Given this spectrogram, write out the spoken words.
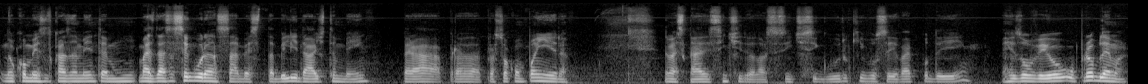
no começo do casamento é mais dessa segurança, sabe? Essa estabilidade também pra, pra sua companheira. Que nada nesse sentido, ela se sentir seguro que você vai poder resolver o problema,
